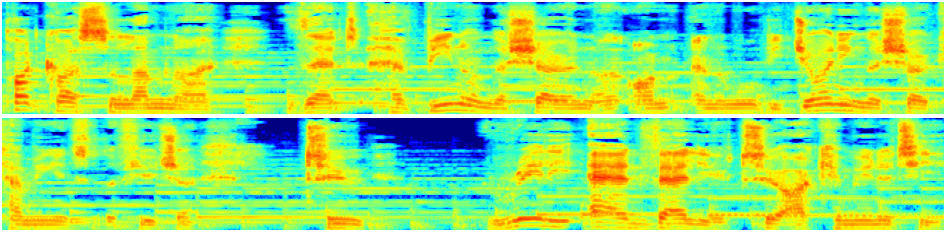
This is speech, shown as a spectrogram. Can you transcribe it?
podcast alumni that have been on the show and, on, and will be joining the show coming into the future to really add value to our community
